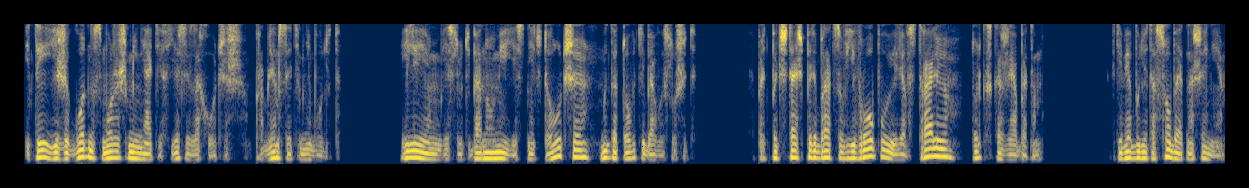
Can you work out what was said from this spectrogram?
и ты ежегодно сможешь менять их, если захочешь. Проблем с этим не будет. Или, если у тебя на уме есть нечто лучшее, мы готовы тебя выслушать. Предпочитаешь перебраться в Европу или Австралию, только скажи об этом. К тебе будет особое отношение.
